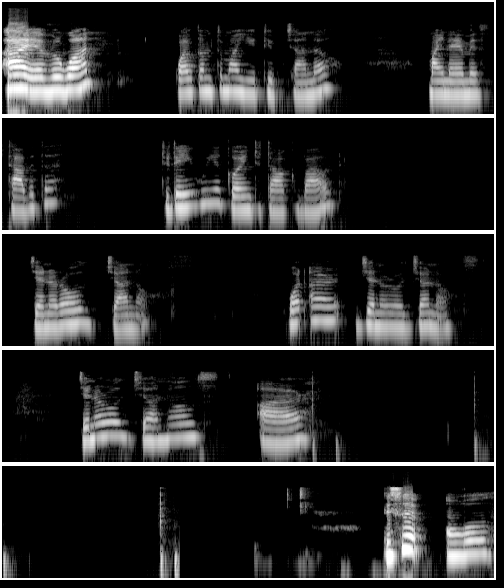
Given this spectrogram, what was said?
Hi everyone, welcome to my YouTube channel. My name is Tabitha. Today we are going to talk about general journals. What are general journals? General journals are these are all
